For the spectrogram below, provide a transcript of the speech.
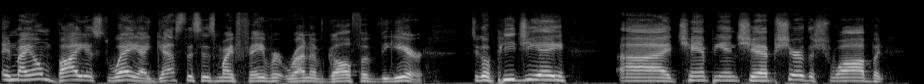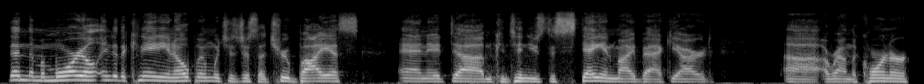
in my own biased way, I guess this is my favorite run of golf of the year. To go PGA uh, Championship, sure the Schwab, but then the Memorial into the Canadian Open, which is just a true bias, and it um, continues to stay in my backyard uh, around the corner.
